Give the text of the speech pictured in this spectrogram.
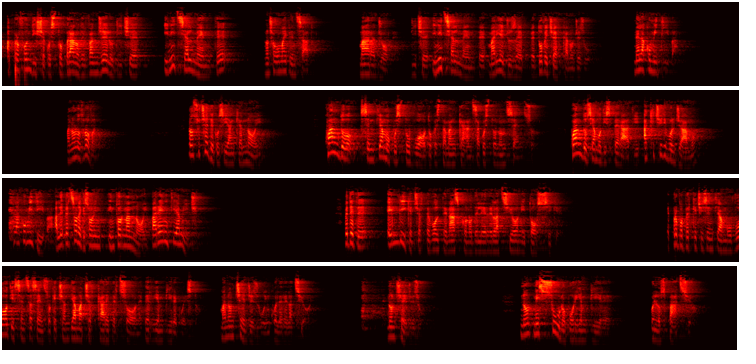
approfondisce questo brano del Vangelo, dice inizialmente non ci avevo mai pensato, ma ha ragione. Dice inizialmente Maria e Giuseppe dove cercano Gesù? Nella comitiva ma non lo trovano. Non succede così anche a noi? Quando sentiamo questo vuoto, questa mancanza, questo non senso, quando siamo disperati, a chi ci rivolgiamo? Alla comitiva, alle persone che sono in, intorno a noi, parenti e amici. Vedete, è lì che certe volte nascono delle relazioni tossiche è proprio perché ci sentiamo vuoti e senza senso che ci andiamo a cercare persone per riempire questo. Ma non c'è Gesù in quelle relazioni. Non c'è Gesù. Non, nessuno può riempire quello spazio.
